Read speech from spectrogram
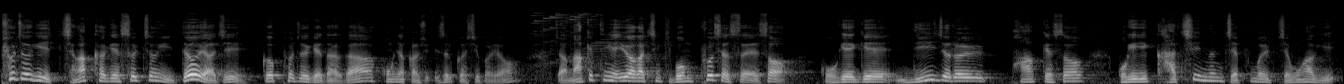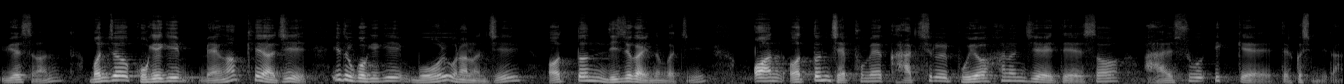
표적이 정확하게 설정이 되어야지 그 표적에다가 공략할 수 있을 것이고요. 자, 마케팅의 이와 같은 기본 프로세스에서 고객의 needs를 파악해서 고객이 가치 있는 제품을 제공하기 위해서는 먼저 고객이 명확해야지 이들 고객이 뭘 원하는지 어떤 needs가 있는 건지 또한 어떤 제품의 가치를 부여하는지에 대해서 알 수 있게 될 것입니다.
